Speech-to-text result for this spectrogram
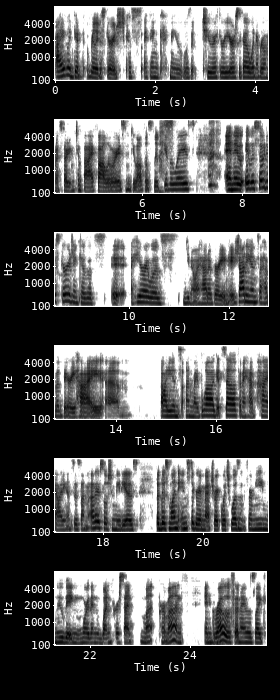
I would get really discouraged because I think maybe was it two or three years ago when everyone was starting to buy followers and do all those loop yes. giveaways, and it, it was so discouraging because it's it, here I was you know, I had a very engaged audience. I have a very high um, audience on my blog itself, and I have high audiences on other social medias. But this one Instagram metric, which wasn't for me moving more than 1% mo- per month in mm-hmm. growth. And I was like,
